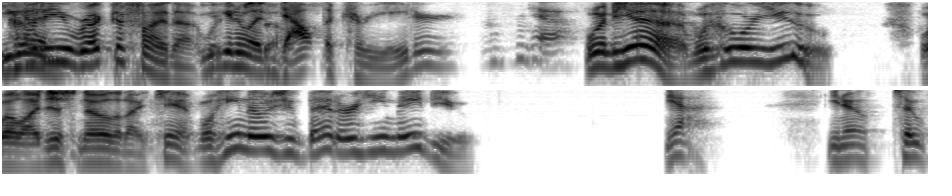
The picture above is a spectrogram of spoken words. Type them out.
How gonna, do you rectify that? You're going to doubt the creator? Yeah. Well, yeah. Well, who are you? Well, I just know that I can't. Well, he knows you better. He made you. Yeah. You know, so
